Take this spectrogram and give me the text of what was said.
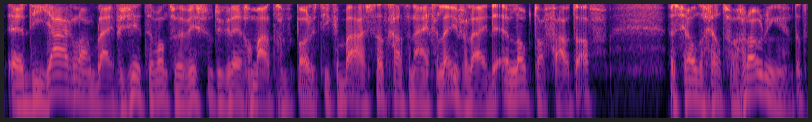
Eh, die jarenlang blijven zitten. Want we wisten natuurlijk regelmatig van politieke baas, dat gaat een eigen leven leiden en loopt dan fout af. Hetzelfde geldt voor Groningen. Dat,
